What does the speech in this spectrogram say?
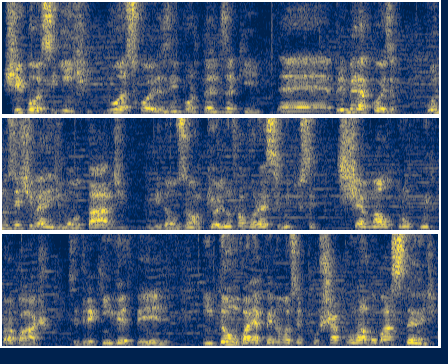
Chico, é o seguinte, duas coisas importantes aqui. É, primeira coisa, quando vocês estiverem de montard, o guidãozão aqui, ele não favorece muito você chamar o tronco muito para baixo. Você teria que inverter ele. Então vale a pena você puxar para o lado bastante.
